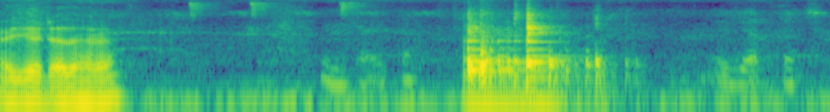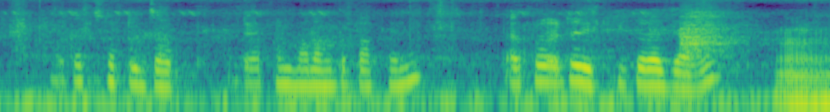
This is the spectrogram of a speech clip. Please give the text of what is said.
ওই যে এটা ধরো। এই জাতটা এটা ছোট জাত এটা এখন ভালো মতো পাকেনি। তারপর এটা বিক্রি করা যাবে। হ্যাঁ।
